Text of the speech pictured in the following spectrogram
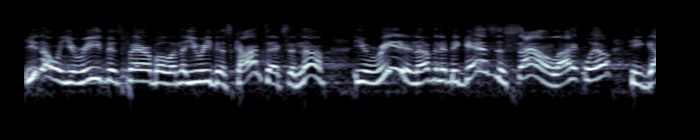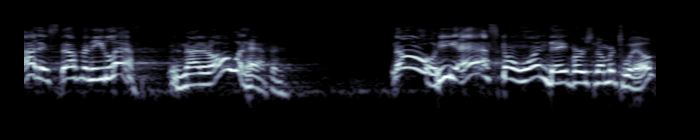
You know, when you read this parable and you read this context enough, you read it enough, and it begins to sound like, well, he got his stuff and he left. It's not at all what happened. No, he asked on one day, verse number 12,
